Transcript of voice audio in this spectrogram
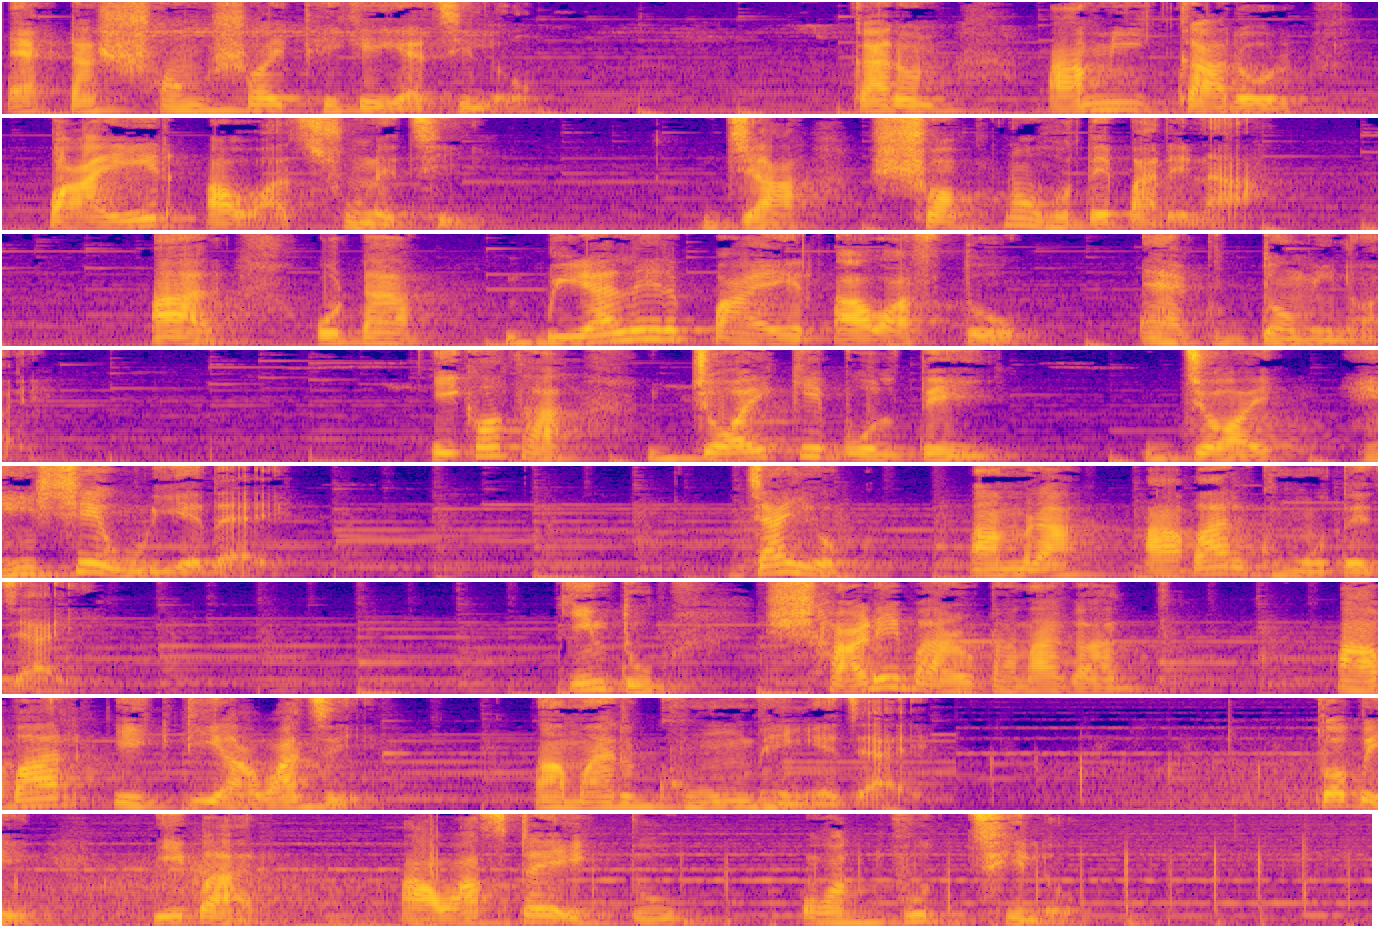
একটা সংশয় থেকে গেছিল। কারণ আমি কারোর পায়ের আওয়াজ শুনেছি। যা স্বপ্ন হতে পারে না। আর ওটা বিড়ালের পায়ের আওয়াজ তো একদমই নয়। এই কথা জয়কে বলতেই জয় হেসে উড়িয়ে দেয়। যাই হোক আমরা আবার ঘুমোতে যাই। কিন্তু সাড়ে বারোটা নাগাদ আবার একটি আওয়াজে আমার ঘুম ভেঙে যায়। তবে এবার আওয়াজটা একটু অদ্ভুত ছিল।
